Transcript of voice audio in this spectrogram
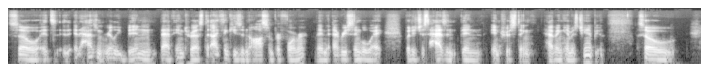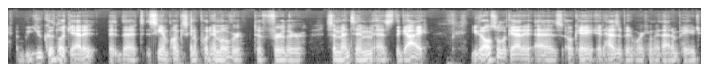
So it's it hasn't really been that interesting. I think he's an awesome performer in every single way, but it just hasn't been interesting having him as champion. So you could look at it uh, that CM Punk is going to put him over to further cement him as the guy. You could also look at it as okay, it hasn't been working with Adam Page.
